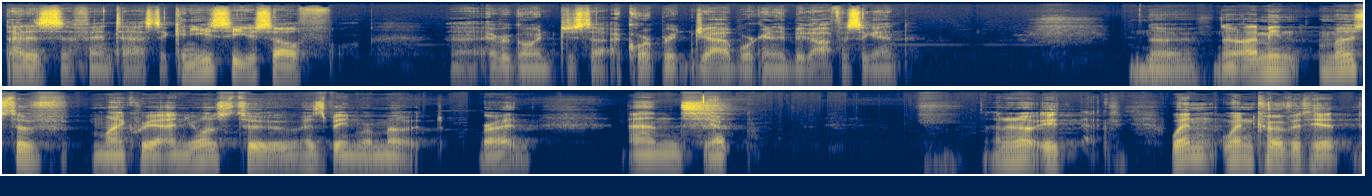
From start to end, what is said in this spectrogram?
That is fantastic. Can you see yourself uh, ever going to just a, a corporate job working in a big office again? No, no. I mean, most of my career and yours too has been remote, right? And yep. I don't know. It when when COVID hit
